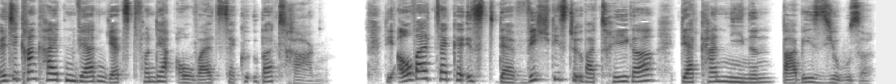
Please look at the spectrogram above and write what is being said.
Welche Krankheiten werden jetzt von der Auwaldzecke übertragen? Die Auwaldzecke ist der wichtigste Überträger der Kaninen Babesiose.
